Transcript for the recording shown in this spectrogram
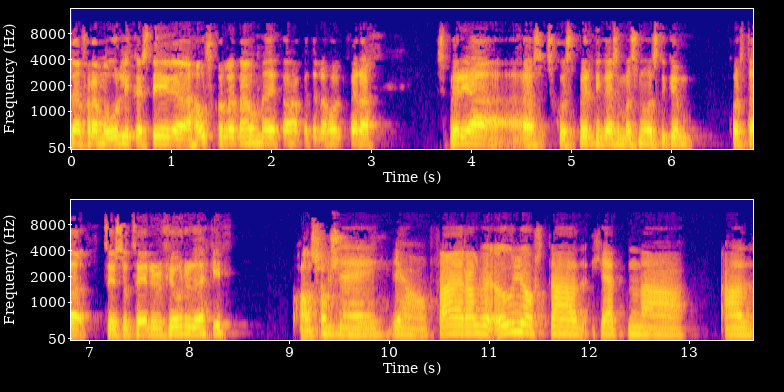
það fram á úrlíka stig eða háskólanám eða eitthvað til að hólk vera að spyrja að, sko, spurninga sem að snúast ekki um hvort að þess að þeir eru fjórir eða ekki. Nei, já, það er alveg augljóst að hérna að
